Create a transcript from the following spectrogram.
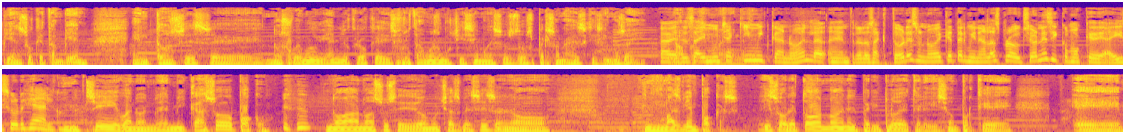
pienso que también. Entonces eh, nos fue muy bien, yo creo que disfrutamos muchísimo esos dos personajes que hicimos ahí. A veces hay mucha química, ¿no? En la- entre los actores, uno ve que terminan las producciones y como que de ahí surge algo. Sí, bueno, en, en mi caso poco. No ha, no ha sucedido muchas veces, no, más bien pocas. Y sobre todo no en el periplo de televisión, porque eh,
